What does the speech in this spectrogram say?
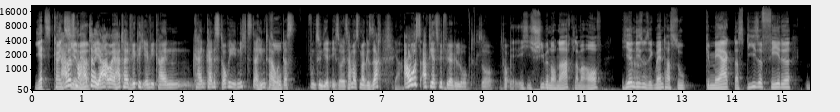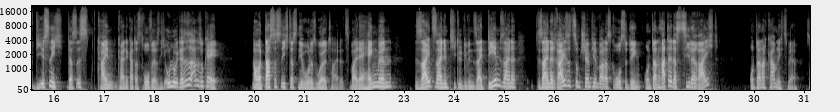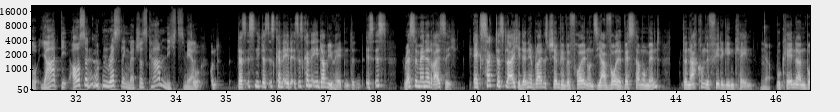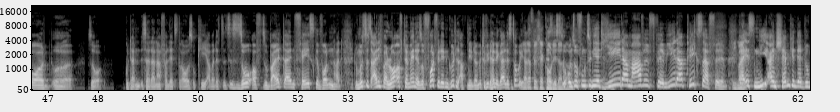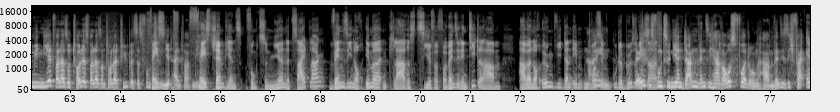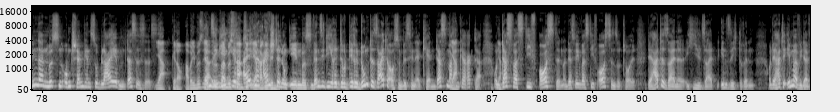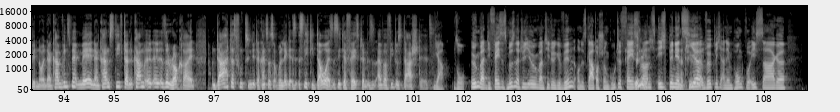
Jetzt kein Charisma Ziel mehr. hat er, ja, aber er hat halt wirklich irgendwie kein, kein, keine Story, nichts dahinter so. und das funktioniert nicht. So, jetzt haben wir es mal gesagt. Ja. Aus, ab jetzt wird wieder gelobt. So, top. Ich, ich schiebe noch nach, Klammer auf. Hier in diesem Segment hast du gemerkt, dass diese Fehde, die ist nicht, das ist kein, keine Katastrophe, das ist nicht unlogisch, das ist alles okay. Aber ja. das ist nicht das Niveau des World Titles, weil der Hangman seit seinem Titelgewinn, seitdem seine, seine Reise zum Champion war das große Ding. Und dann hat er das Ziel erreicht und danach kam nichts mehr. So, ja, die, außer ja. guten Wrestling-Matches kam nichts mehr. So, und das ist nicht, das ist kein, es ist kein AEW-Haten. Es ist WrestleMania 30. Exakt das gleiche. Daniel Bryan ist Champion. Wir freuen uns. Jawohl, bester Moment. Danach kommt eine Fehde gegen Kane. Ja. Wo Kane dann, boah, uh, so. Gut, dann ist er danach verletzt raus, okay, aber das, das, ist so oft, sobald dein Face gewonnen hat. Du müsstest eigentlich bei Raw of the Mania sofort wieder den Gürtel abnehmen, damit du wieder eine geile Story ja, hast. Dafür ist ja Cody ist so, und so funktioniert jeder Marvel-Film, jeder Pixar-Film. Ich mein, da ist nie ein Champion, der dominiert, weil er so toll ist, weil er so ein toller Typ ist. Das funktioniert Face, einfach nicht. Face-Champions funktionieren eine Zeit lang, wenn sie noch immer ein klares Ziel verfolgen. Wenn sie den Titel haben, aber noch irgendwie dann eben Nein. trotzdem ein guter Bösewicht Bases funktionieren dann, wenn sie Herausforderungen haben, wenn sie sich verändern müssen, um Champion zu bleiben. Das ist es. Ja, genau. Aber die müssen wenn ja sie irgendwann gegen ihre eigene ja Einstellung gehen müssen, wenn sie die, ihre, ihre dunkle Seite auch so ein bisschen erkennen. Das macht ja. einen Charakter. Und ja. das war Steve Austin. Und deswegen war Steve Austin so toll. Der hatte seine Heel-Seiten in sich drin. Und er hatte immer wieder wen neuen. Dann kam Vince McMahon, dann kam Steve, dann kam äh, äh, The Rock rein. Und da hat das funktioniert. Da kannst du das auch überlegen. Es ist nicht die Dauer, es ist nicht der Face-Champ, es ist einfach, wie du es darstellst. Ja, so. Irgendwann, die Faces müssen natürlich irgendwann Titel gewinnen und es gab auch schon gute Face-Runs. Ich bin jetzt natürlich. hier wirklich an dem Punkt, wo ich sage,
